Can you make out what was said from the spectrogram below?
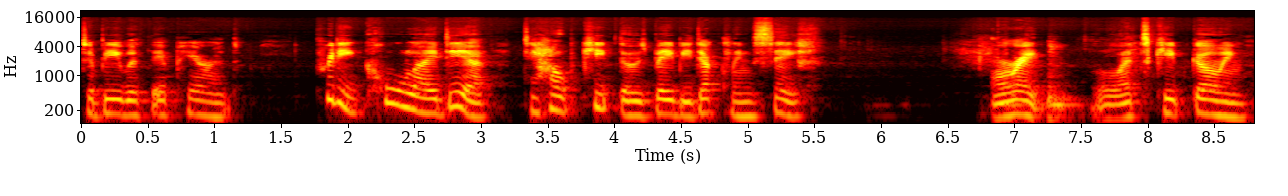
to be with their parent. Pretty cool idea to help keep those baby ducklings safe. All right, let's keep going.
